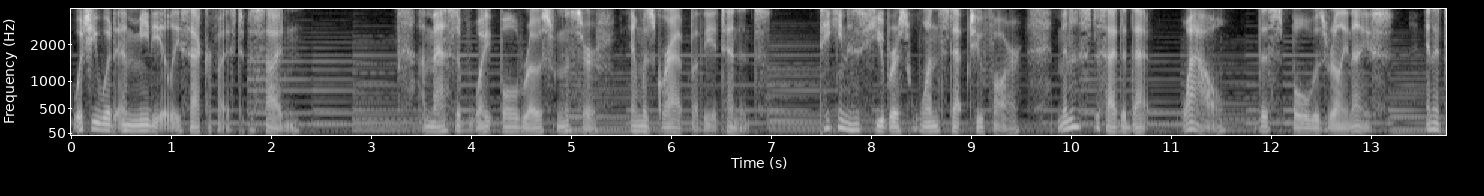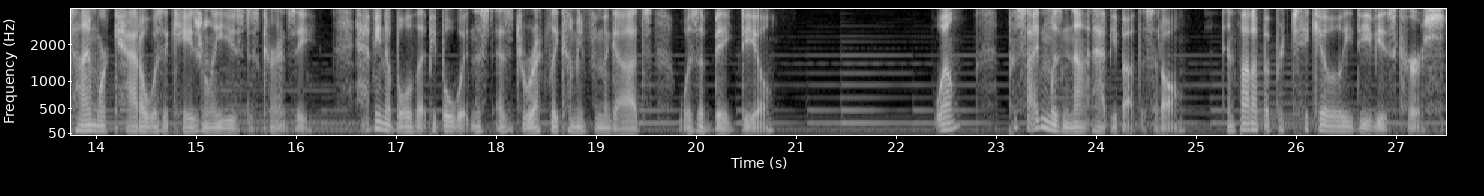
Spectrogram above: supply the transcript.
which he would immediately sacrifice to Poseidon. A massive white bull rose from the surf and was grabbed by the attendants. Taking his hubris one step too far, Minos decided that, wow, this bull was really nice. In a time where cattle was occasionally used as currency, having a bull that people witnessed as directly coming from the gods was a big deal. Well, Poseidon was not happy about this at all, and thought up a particularly devious curse.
